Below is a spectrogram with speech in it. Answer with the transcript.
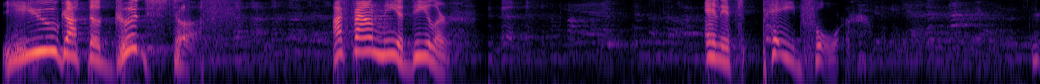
You got the good stuff. I found me a dealer, and it's paid for.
